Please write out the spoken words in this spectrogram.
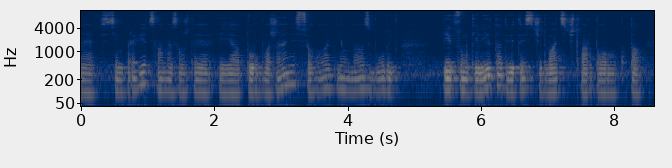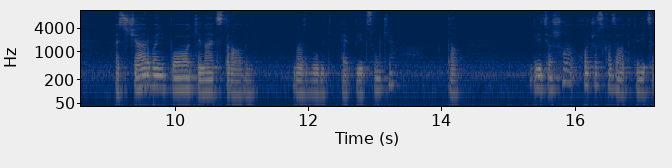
Е, Всім привіт! З вами завжди я Турбо. Сьогодні у нас будуть підсумки літа 2024 року. Та з червень по кінець травень. У нас будуть е, підсумки. Та. Дивіться, що хочу сказати. Дивіться,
